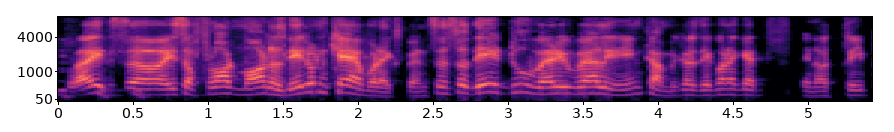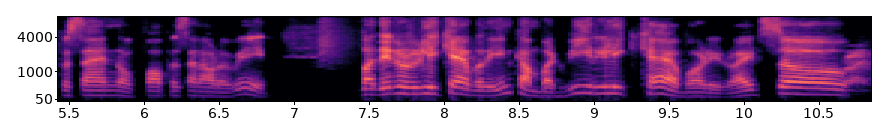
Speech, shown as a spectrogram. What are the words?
Right? So it's a flawed model. They don't care about expenses so they do very well in income because they're going to get you know 3% or 4% out of it. But they don't really care about the income but we really care about it right? So Right.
